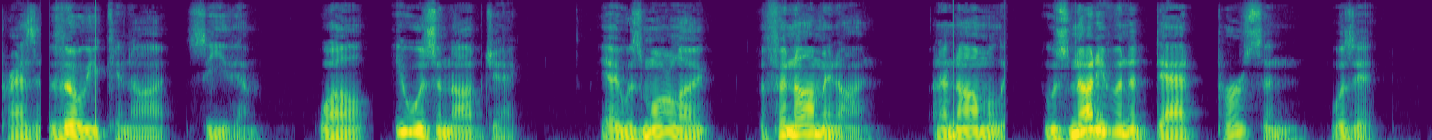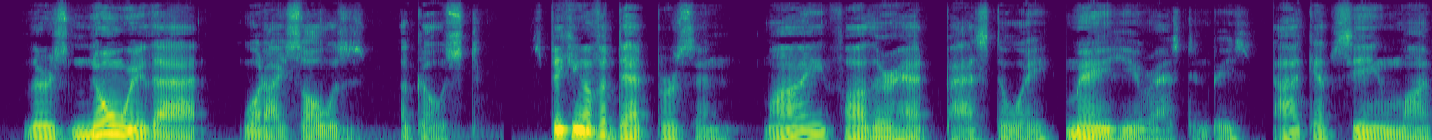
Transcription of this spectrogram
present, though you cannot see them. Well, it was an object. Yeah, it was more like a phenomenon, an anomaly. It was not even a dead person, was it? There's no way that what I saw was a ghost. Speaking of a dead person, my father had passed away. May he rest in peace. I kept seeing my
